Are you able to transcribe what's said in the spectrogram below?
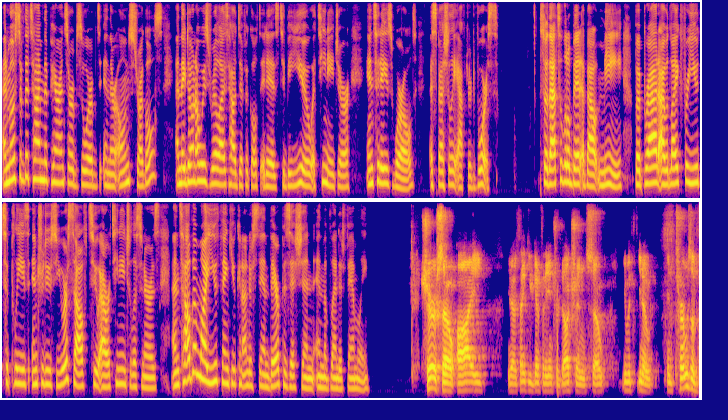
And most of the time, the parents are absorbed in their own struggles and they don't always realize how difficult it is to be you, a teenager, in today's world, especially after divorce. So that's a little bit about me. But Brad, I would like for you to please introduce yourself to our teenage listeners and tell them why you think you can understand their position in the blended family. Sure. So I, you know, thank you again for the introduction. So you with you know, in terms of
